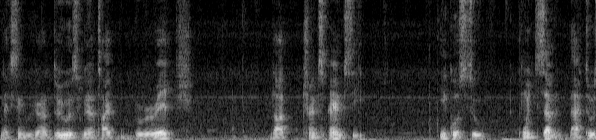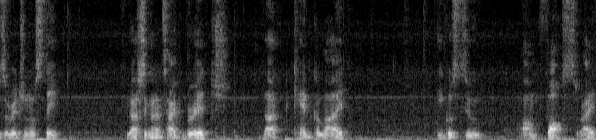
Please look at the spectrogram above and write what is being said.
Next thing we gotta do is we're gonna type bridge dot transparency equals to 0.7 back to its original state. We're actually gonna type bridge dot can collide equals to um, false, right?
